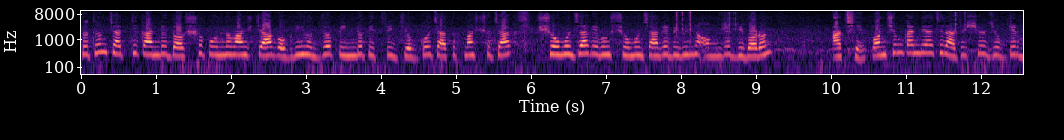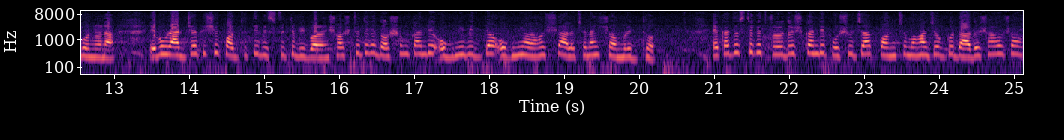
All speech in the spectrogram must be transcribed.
প্রথম চারটি কাণ্ডে দর্শ, পূর্ণমাস, যাগ, অগ্নিহোদ্র, পিণ্ড, পিতৃযজ্ঞ, চাতুর্মাস্য যাগ, সোমযাগ এবং সোমযাগের বিভিন্ন অঙ্গের বিবরণ। আছে। পঞ্চম কাণ্ডে আছে রাজস্বীয় যজ্ঞের বর্ণনা এবং রাজ্যাভিষেক পদ্ধতি বিস্তৃত বিবরণ। ষষ্ঠ থেকে দশম কাণ্ডে অগ্নিবিদ্যা, অগ্নি রহস্য আলোচনায় সমৃদ্ধ। একাদশ থেকে ত্রয়োদশ কাণ্ডে পশু পশুযাগ পঞ্চমহাযজ্ঞ, দ্বাদশাহ সহ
